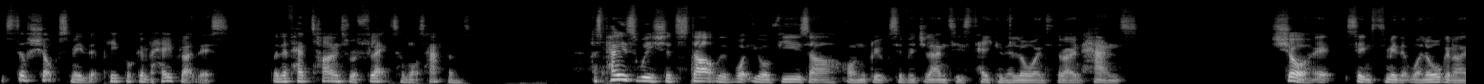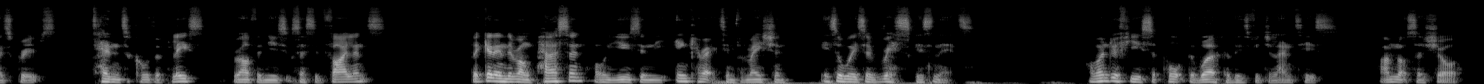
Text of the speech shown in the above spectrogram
it still shocks me that people can behave like this when they've had time to reflect on what's happened. I suppose we should start with what your views are on groups of vigilantes taking the law into their own hands. Sure, it seems to me that well organised groups tend to call the police rather than use excessive violence. But getting the wrong person or using the incorrect information is always a risk, isn't it? I wonder if you support the work of these vigilantes. I'm not so sure.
